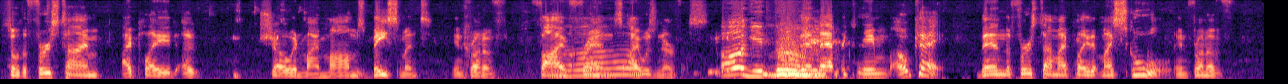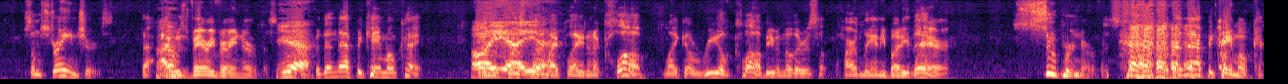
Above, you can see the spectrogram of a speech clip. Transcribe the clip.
So the first time I played a show in my mom's basement in front of five Oh. friends, I was nervous. Oh gitu. then that became okay. Then the first time I played at my school in front of some strangers, that I was very very nervous. Yeah. But then that became okay. Oh Then the iya first iya. time I played in a club, like a real club, even though there was hardly anybody there, super nervous. but then that became okay.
